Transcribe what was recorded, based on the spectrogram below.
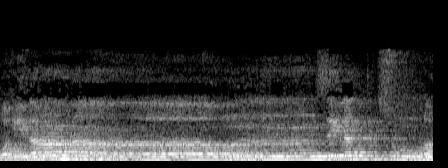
وإذا أنزلت سورة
